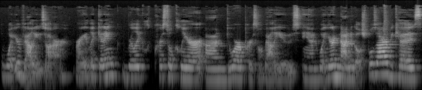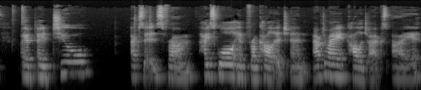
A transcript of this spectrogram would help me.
what your values are, right? Like getting really crystal clear on your personal values and what your non negotiables are because I had, I had two exes from high school and from college. And after my college ex, I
